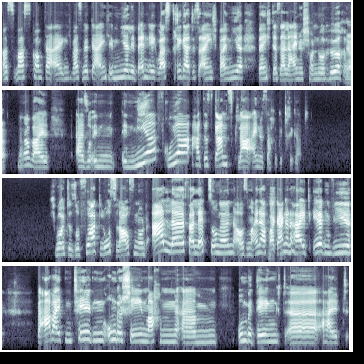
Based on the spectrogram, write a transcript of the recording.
Was, was kommt da eigentlich? Was wird da eigentlich in mir lebendig? Was triggert es eigentlich bei mir, wenn ich das alleine schon nur höre? Ja. Ne, weil, also in, in mir früher hat es ganz klar eine Sache getriggert. Ich wollte sofort loslaufen und alle Verletzungen aus meiner Vergangenheit irgendwie bearbeiten, tilgen, ungeschehen machen, ähm, unbedingt äh, halt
